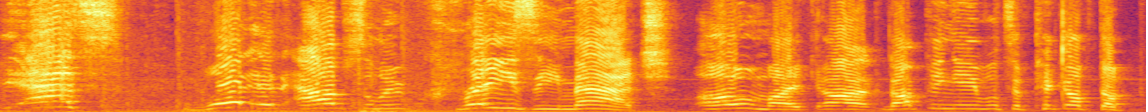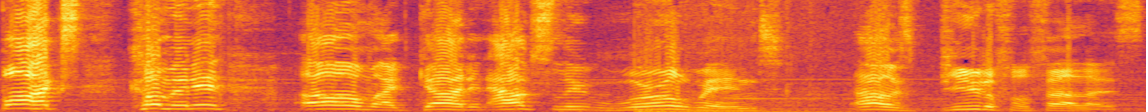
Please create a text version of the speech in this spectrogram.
Yes! What an absolute crazy match! Oh my god, not being able to pick up the box coming in. Oh my god, an absolute whirlwind. That was beautiful, fellas.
